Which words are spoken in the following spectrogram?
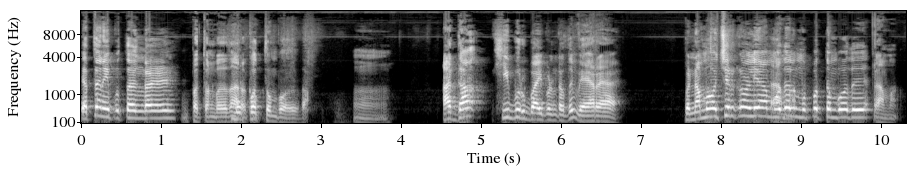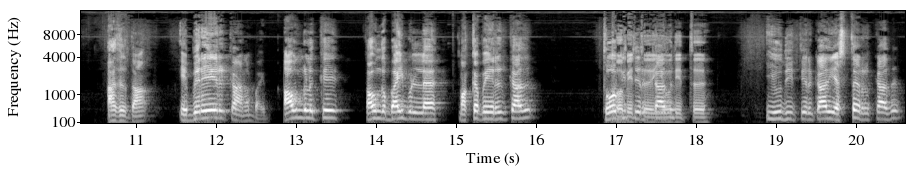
எத்தனை புத்தகங்கள்? முப்பத்தொன்பது தான் முப்பத்தொன்பது தான். ம். அதான் ஹீப்ரு பைபிள்ன்றது வேற. இப்ப நம்ம வச்சிருக்கோம் இல்லையா முதல் முப்பத்தொன்பது? ஆமா. அதுதான் எபிரேயருக்கான பைபிள். அவங்களுக்கு அவங்க பைபிள்ல மக்க பேர் இருக்காது தோபித்து இருக்காது யூதித்து. இருக்காது எஸ்தர் இருக்காது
